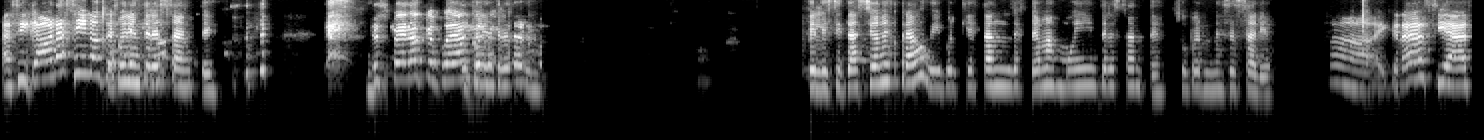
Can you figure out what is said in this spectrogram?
Así que ahora sí nos despedimos. Muy interesante. Espero que puedan Felicitaciones, Traudy, porque están de temas muy interesantes, súper necesarios. Ay, gracias.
